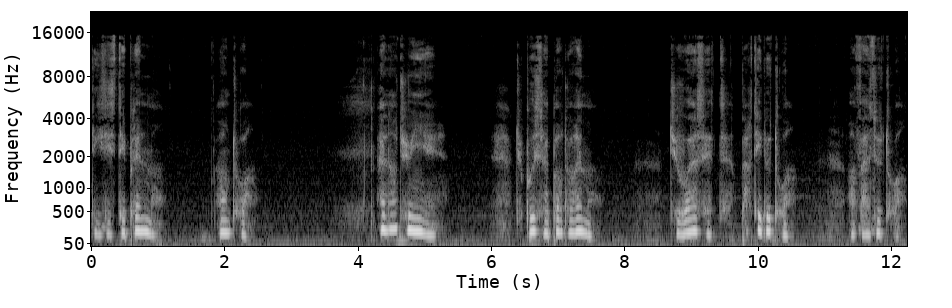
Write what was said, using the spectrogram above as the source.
d'exister pleinement en toi. Alors tu y es, tu pousses la porte vraiment, tu vois cette partie de toi en face de toi.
